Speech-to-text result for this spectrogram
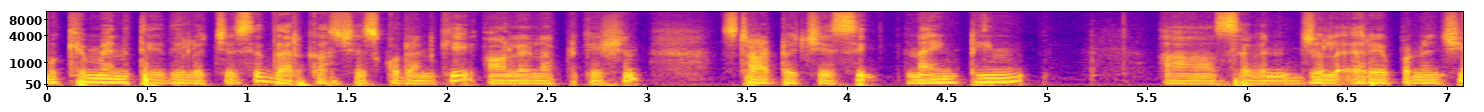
ముఖ్యమైన తేదీలు వచ్చేసి దరఖాస్తు చేసుకోవడానికి ఆన్లైన్ అప్లికేషన్ స్టార్ట్ వచ్చేసి నైన్టీన్ సెవెన్ జూలై రేపటి నుంచి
